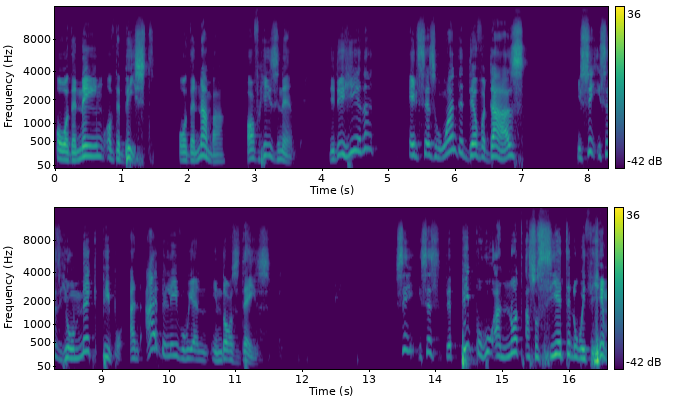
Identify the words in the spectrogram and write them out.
or the name of the beast or the number of his name. Did you hear that? It says, what the devil does, you see, it says he will make people, and I believe we are in those days. See, he says the people who are not associated with him,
